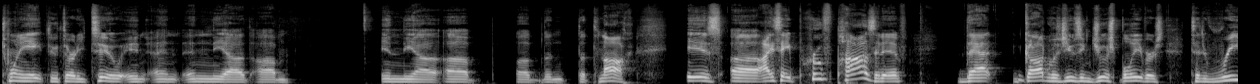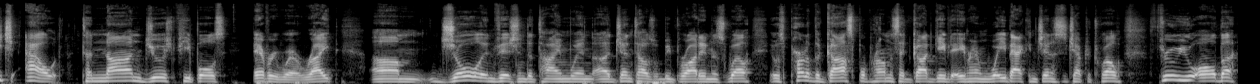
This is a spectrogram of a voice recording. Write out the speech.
28 through 32 in, in, in the, uh, um, in the, uh, uh, the, the Tanakh, is, I say, proof positive that God was using Jewish believers to reach out to non Jewish peoples everywhere, right? Um, Joel envisioned a time when uh, Gentiles would be brought in as well. It was part of the gospel promise that God gave to Abraham way back in Genesis chapter 12. Through you, all the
